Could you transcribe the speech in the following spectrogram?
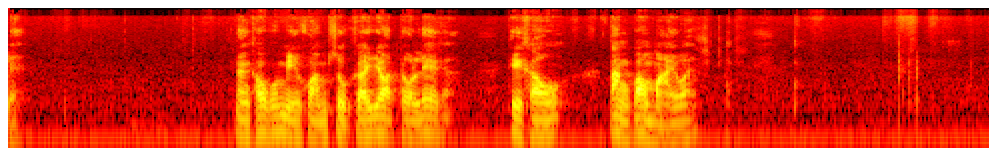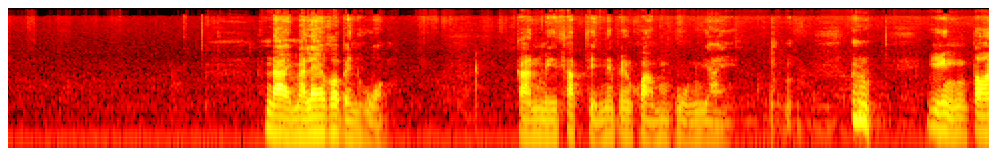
เลยนั่นเขาก็มีความสุขกับยอดตัวเลขที่เขาตั้งเป้าหมายไว้ ได้มาแล้วก็เป็นห่วง การมีทรัพย์สินเนี่ยเป็นความห่วงใยยิ่งตอน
